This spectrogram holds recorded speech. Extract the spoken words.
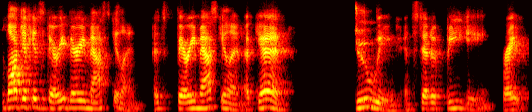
logic is very very masculine. It's very masculine. Again doing instead of being right?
